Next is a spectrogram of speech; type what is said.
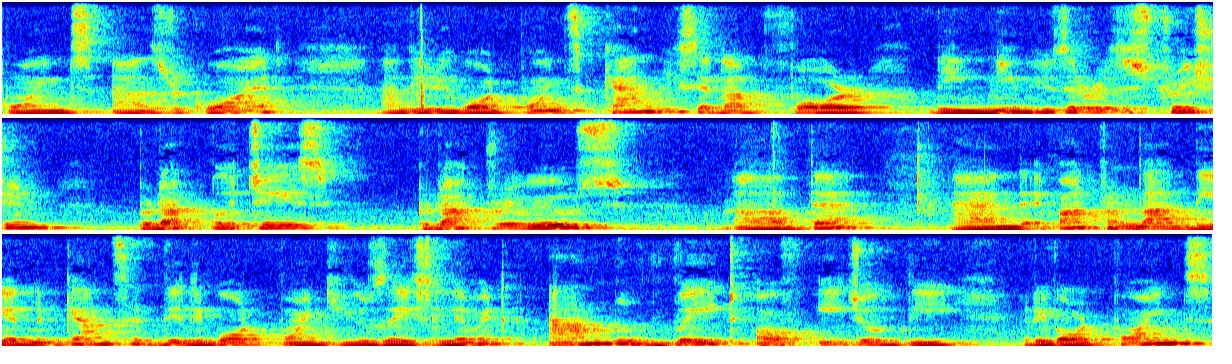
points as required and the reward points can be set up for the new user registration, product purchase, product reviews, uh, there and apart from that the admin can set the reward point usage limit and the weight of each of the reward points.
